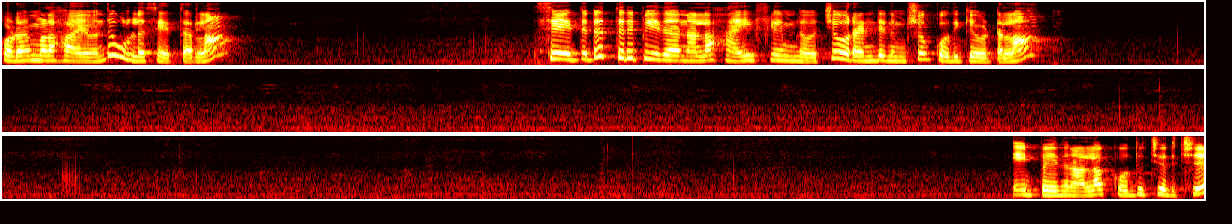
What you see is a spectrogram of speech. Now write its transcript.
குடமிளகாயை வந்து உள்ளே சேர்த்துடலாம். சேர்த்துட்டு திருப்பி இதை நல்லா ஹை ஃப்ளேமில் வச்சு ஒரு ரெண்டு நிமிஷம் கொதிக்க விட்டலாம் இப்போ இது நல்லா கொதிச்சிருச்சு.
